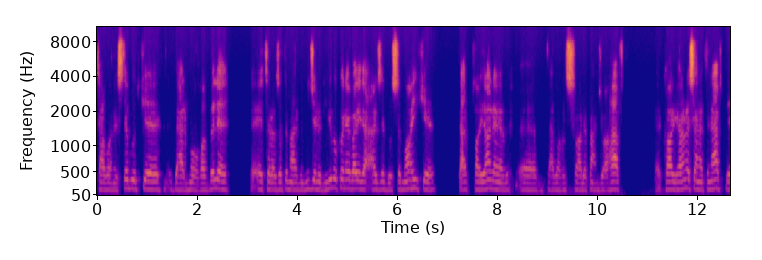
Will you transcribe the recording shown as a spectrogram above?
توانسته بود که در مقابل اعتراضات مردمی جلوگیری بکنه ولی در عرض دو سه ماهی که در پایان در واقع سال 57 کارگران صنعت نفت به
